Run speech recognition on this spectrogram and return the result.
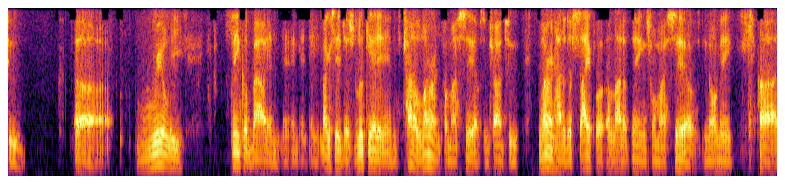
to uh, really think about and, and, and, and like I said, just look at it and try to learn for myself and try to learn how to decipher a lot of things for myself. You know what I mean? Uh,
